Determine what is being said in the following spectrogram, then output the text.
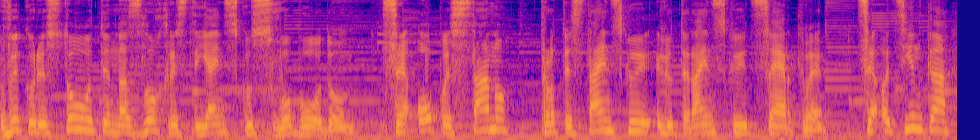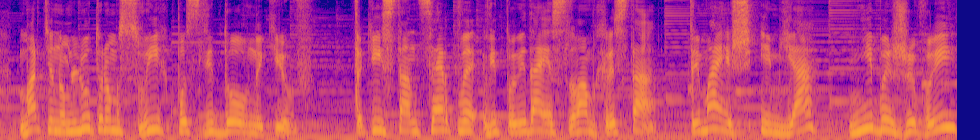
використовувати на зло християнську свободу. Це опис стану протестантської лютеранської церкви. Це оцінка Мартіном Лютером своїх послідовників. Такий стан церкви відповідає словам Христа: ти маєш ім'я, ніби живий,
